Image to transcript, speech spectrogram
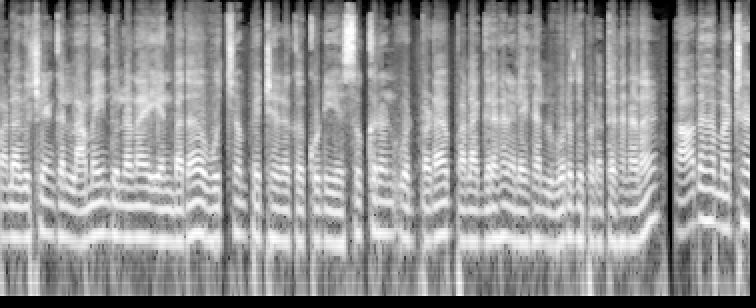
பல விஷயங்கள் அமைந்துள்ளன என்பதை உச்சம் பெற்றிருக்கக்கூடிய சுக்கிரன் உட்பட பல கிரகநிலைகள் உறுதிப்படுத்துகின்றன. சாதகமற்ற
